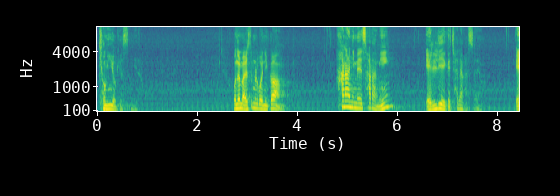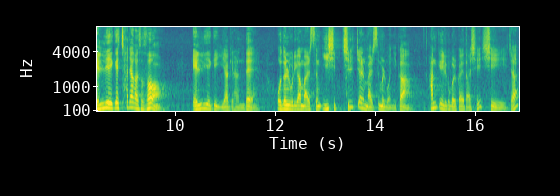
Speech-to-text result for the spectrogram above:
경히 여겼습니다. 오늘 말씀을 보니까 하나님의 사람이 엘리에게 찾아갔어요. 엘리에게 찾아가서서 엘리에게 이야기를 하는데 오늘 우리가 말씀 27절 말씀을 보니까 함께 읽어볼까요? 다시 시작.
